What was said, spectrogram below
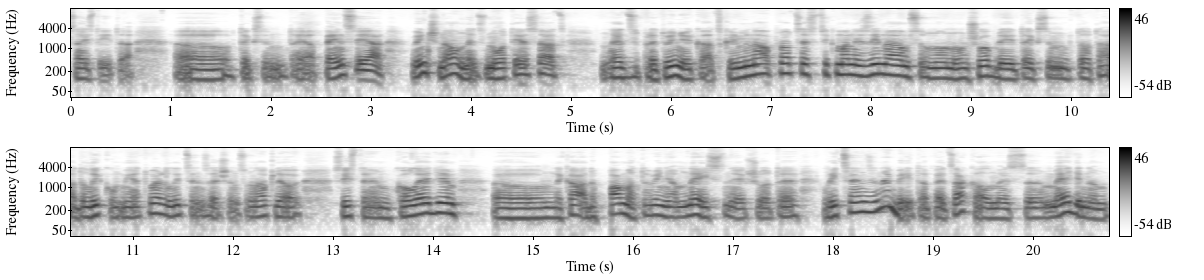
saistītā teiksim, pensijā, viņš nav nec notiesāts. Nedz pret viņu ir kāds krimināla process, cik man ir zināms, un, un, un šobrīd teiksim, tāda likuma ietver licencēšanas un atļauju sistēmu kolēģiem uh, nekāda pamata viņam neizsniegt šo licenci nebija. Tāpēc atkal mēs mēģinām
